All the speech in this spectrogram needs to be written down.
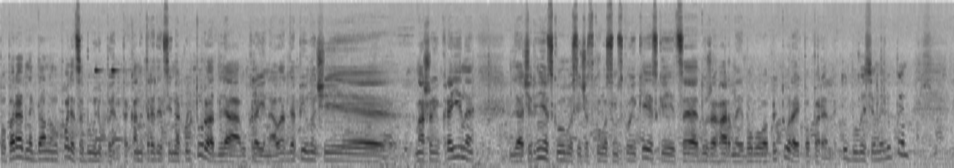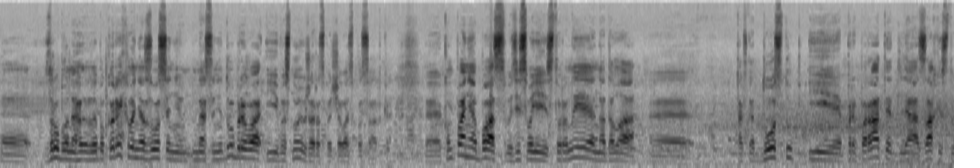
попередник даного поля це був люпин. Така нетрадиційна культура для України, але для півночі нашої країни, для Чернігівської області, частково Сумської, Київської, це дуже гарна бобова культура, як попередник. Тут був висівний люпин. Е, Зроблене глибоке рихлення з осені, внесені добрива і весною вже розпочалась посадка. Е, Компанія БАС зі своєї сторони надала е, так сказати, доступ і препарати для захисту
